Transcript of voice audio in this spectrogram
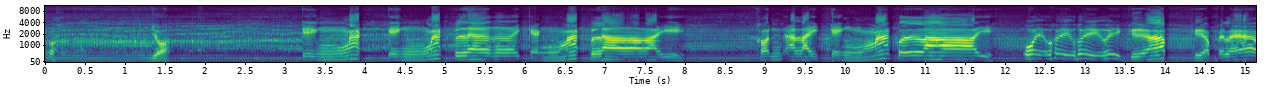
โอ้ยอด เก่งมาก เก่งมากเลย เก่งมากเลยคนอะไรเก่งมากเลยโอ้ยโอ้ยโอ้ยโอ้ยเกือบ เกือบไปแล้ว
